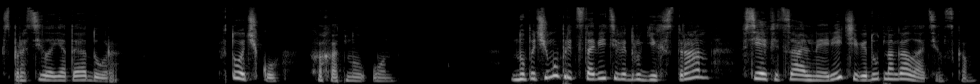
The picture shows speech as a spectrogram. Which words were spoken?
спросила я Теодора. В точку, хохотнул он. Но почему представители других стран все официальные речи ведут на галатинском?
